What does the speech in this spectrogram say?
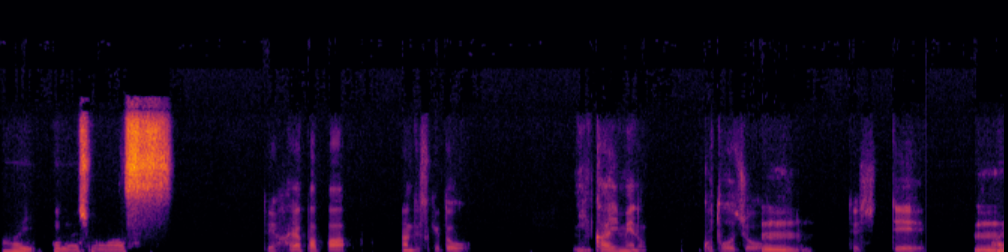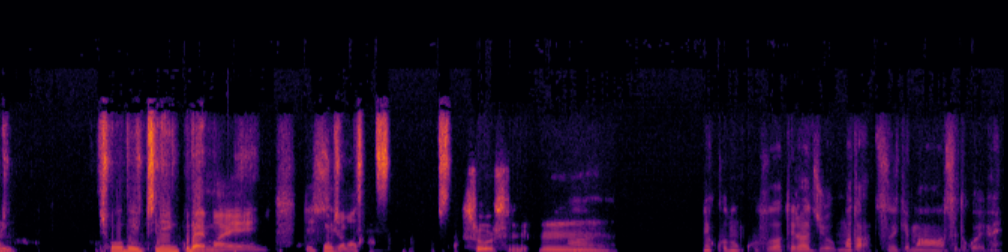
はい、お願いします。で、はやパパなんですけど、2回目のご登場うん。でして、うん。はいちょうど1年くらい前にお邪魔させてした。そうですね。うん。はいね、この子育てラジオ、まだ続いてますってところでね、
